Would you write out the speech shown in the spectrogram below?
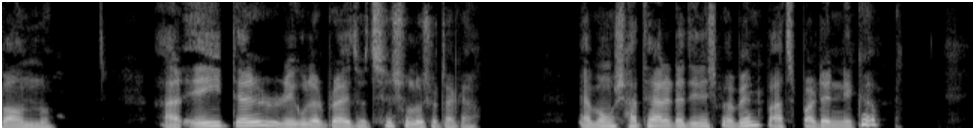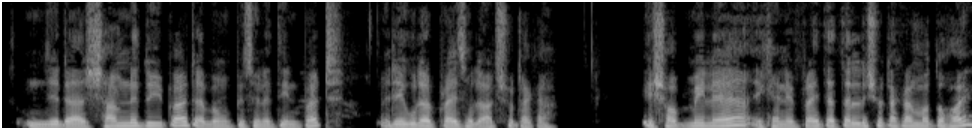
৫২ আর এইটার রেগুলার প্রাইস হচ্ছে ষোলোশো টাকা এবং সাথে আরেকটা জিনিস পাবেন, পাঁচ পার্টের নিকাব, যেটা সামনে দুই পার্ট এবং পিছনে তিন পার্ট। রেগুলার প্রাইস হলো ৳৮০০ এই সব মিলায়া এখানে প্রায় তেতাল্লিশশো টাকার মতো হয়।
